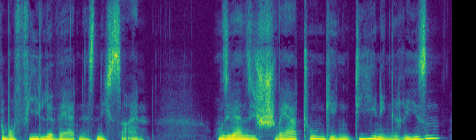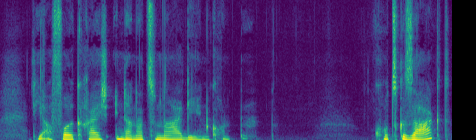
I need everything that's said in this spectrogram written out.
Aber viele werden es nicht sein. Und sie werden sich schwer tun gegen diejenigen Riesen, die erfolgreich international gehen konnten. Kurz gesagt,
